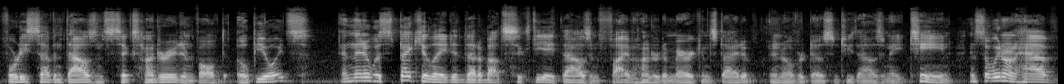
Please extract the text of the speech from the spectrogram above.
47,600 involved opioids. And then it was speculated that about 68,500 Americans died of an overdose in 2018. And so we don't have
